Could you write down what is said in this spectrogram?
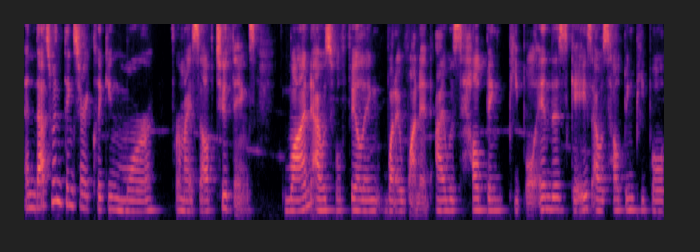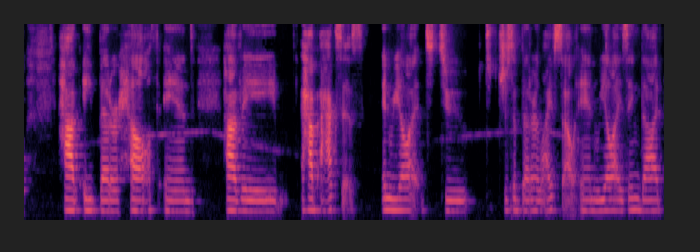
And that's when things started clicking more for myself. Two things. One, I was fulfilling what I wanted. I was helping people. In this case, I was helping people have a better health and have a have access and realize to, to just a better lifestyle and realizing that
